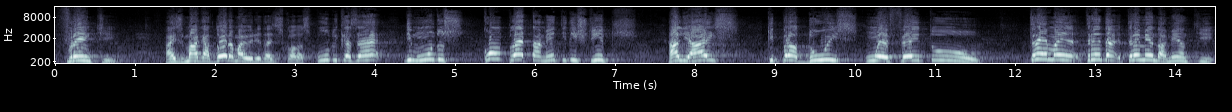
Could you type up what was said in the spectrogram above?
frente à esmagadora maioria das escolas públicas, é de mundos completamente distintos. Aliás, que produz um efeito tremendamente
